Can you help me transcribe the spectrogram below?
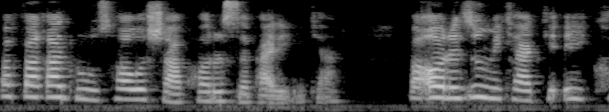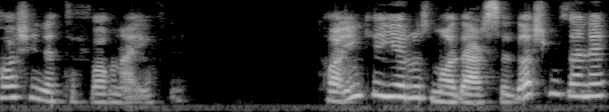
و فقط روزها و شبها رو سپری می‌کرد و آرزو می‌کرد که ای کاش این اتفاق نیفته. تا اینکه یه روز مادر صداش می‌زنه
